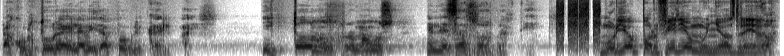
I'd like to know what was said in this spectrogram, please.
la cultura y la vida pública del país. Y todos nos formamos en esas dos vertientes. Murió Porfirio Muñoz Ledo.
